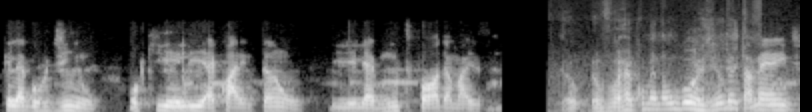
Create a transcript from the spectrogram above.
que ele é gordinho, ou que ele é quarentão e ele é muito foda, mas Eu, eu vou recomendar um gordinho daqui. a Justamente.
